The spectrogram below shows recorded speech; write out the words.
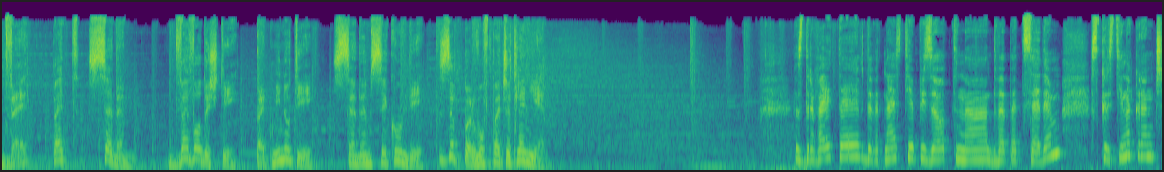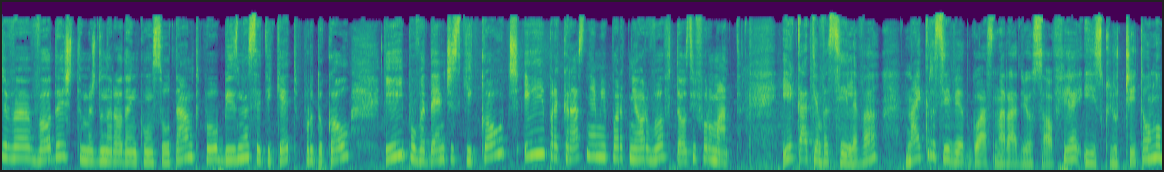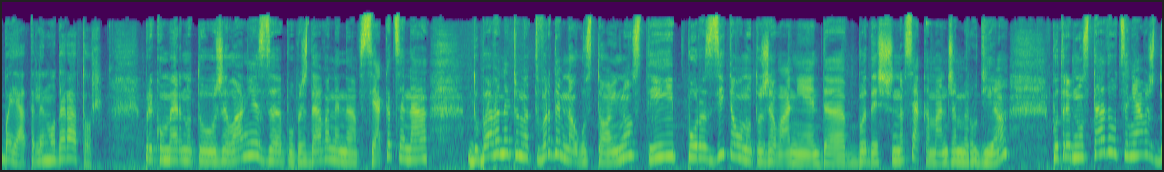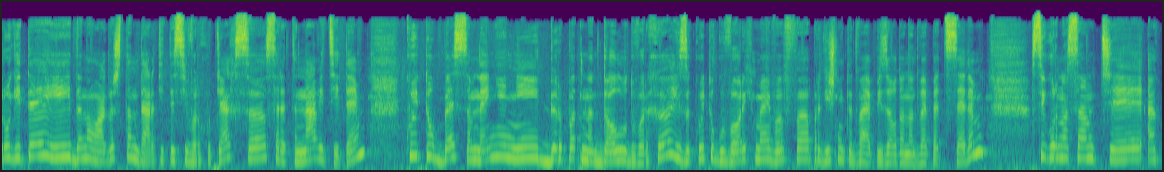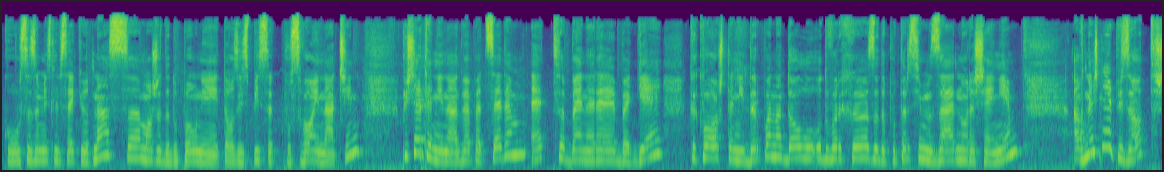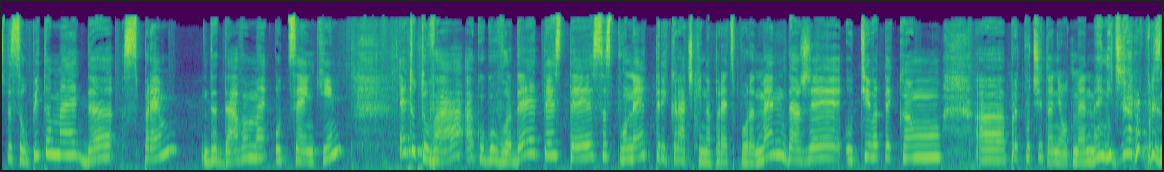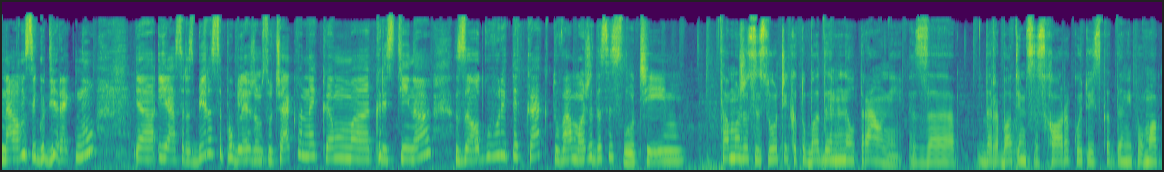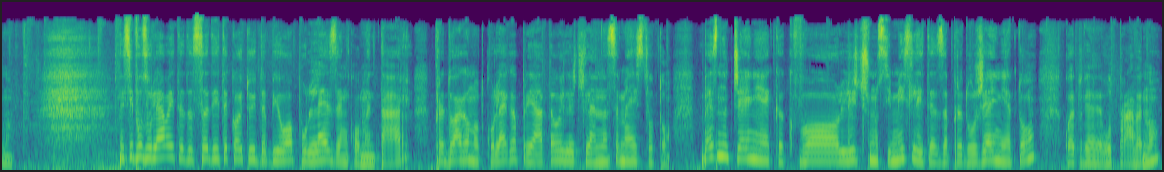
2, 5, 7. Две водещи. 5 минути. 7 секунди. За първо впечатление. Здравейте в 19-ти епизод на 257 с Кристина Крънчева, водещ международен консултант по бизнес етикет, протокол и поведенчески коуч и прекрасният ми партньор в този формат. И Катя Василева, най-красивият глас на Радио София и изключително баятелен модератор. Прекомерното желание за побеждаване на всяка цена, добавянето на твърде много стойност и поразителното желание да бъде бъдеш на всяка манджа меродия, потребността да оценяваш другите и да налагаш стандартите си върху тях са сред навиците, които без съмнение ни дърпат надолу от върха и за които говорихме в предишните два епизода на 257. Сигурна съм, че ако се замисли всеки от нас, може да допълни този списък по свой начин. Пишете ни на 257 at BNR.BG какво още ни дърпа надолу от върха, за да потърсим заедно решение. А в днешния епизод ще се опитаме да спрем да даваме оценки. Ето това, ако го владеете, сте с поне три крачки напред, според мен. Даже отивате към а, предпочитания от мен менеджер, признавам си го директно. А, и аз, разбира се, поглеждам с очакване към а, Кристина за отговорите как това може да се случи. Това може да се случи като бъдем неутрални, за да работим с хора, които искат да ни помогнат. Не си позволявайте да съдите който и да било полезен коментар, предлаган от колега, приятел или член на семейството. Без значение какво лично си мислите за предложението, което ви е отправено,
